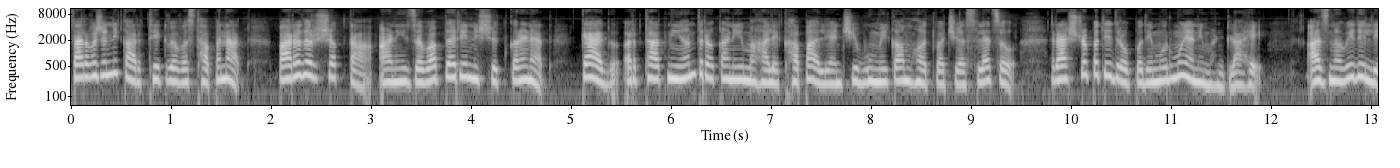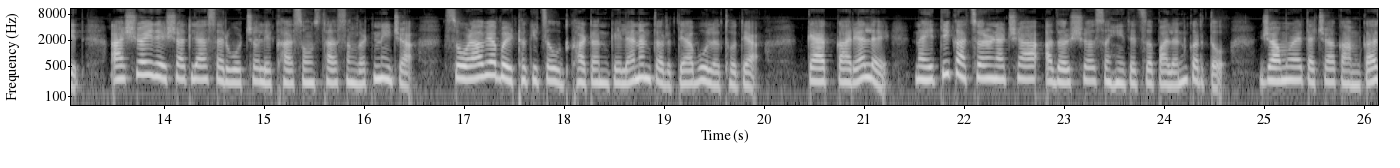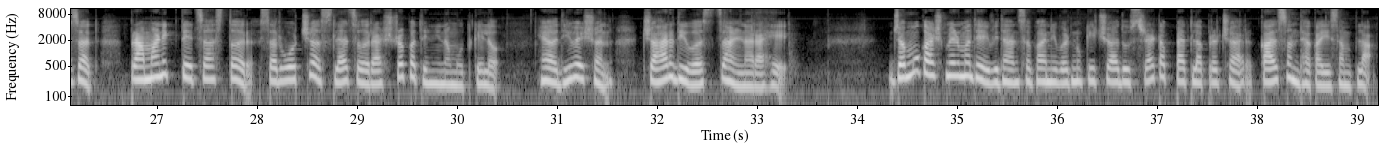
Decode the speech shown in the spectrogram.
सार्वजनिक आर्थिक व्यवस्थापनात पारदर्शकता आणि जबाबदारी निश्चित करण्यात कॅग अर्थात नियंत्रक आणि महालेखापाल यांची भूमिका महत्त्वाची असल्याचं राष्ट्रपती द्रौपदी मुर्मू यांनी म्हटलं आहे. आज नवी दिल्लीत आशियाई देशातल्या सर्वोच्च लेखा संस्था संघटनेच्या सोळाव्या बैठकीचं उद्घाटन केल्यानंतर त्या बोलत होत्या. कॅग कार्यालय नैतिक आचरणाच्या आदर्श संहितेचं पालन करतं ज्यामुळे त्याच्या कामकाजात प्रामाणिकतेचा स्तर सर्वोच्च असल्याचं राष्ट्रपतींनी नमूद केलं. हे अधिवेशन चार दिवस चालणार आहे. जम्मू काश्मीरमध्ये विधानसभा निवडणुकीच्या दुसऱ्या टप्प्यातला प्रचार काल संध्याकाळी संपला.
